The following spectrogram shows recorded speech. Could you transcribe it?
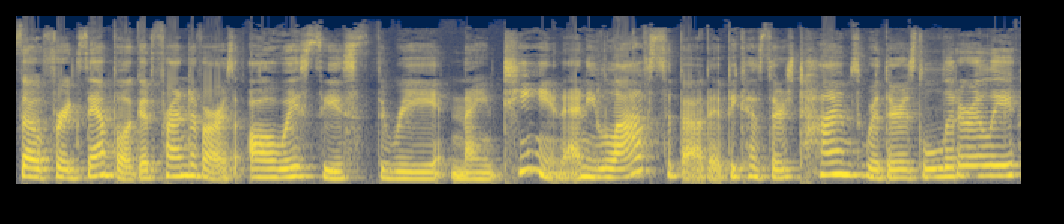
So, for example, a good friend of ours always sees 319 and he laughs about it because there's times where there's literally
